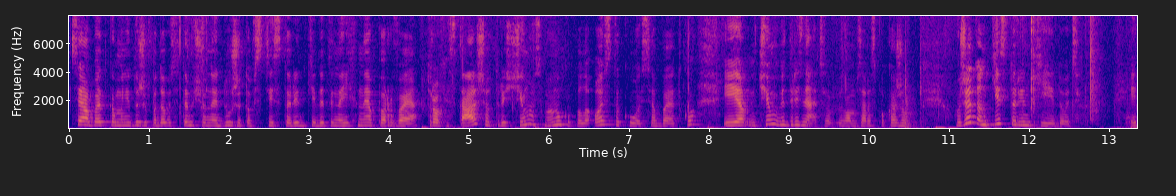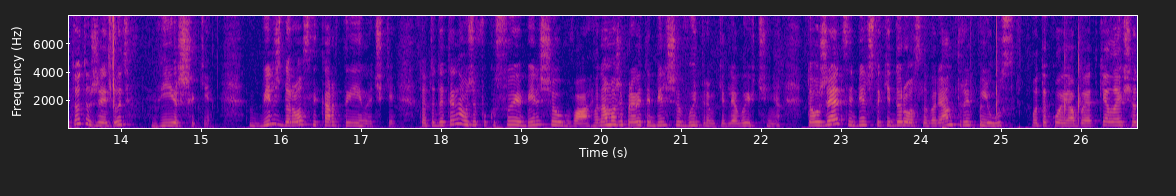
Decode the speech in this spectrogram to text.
Ця абетка мені дуже подобається тим, що в неї дуже товсті сторінки, дитина їх не порве. Трохи старша, три з чимось, ми купили ось таку ось абетку. І чим відрізняється, вам зараз покажу. Вже тонкі сторінки йдуть. І тут вже йдуть віршики, більш дорослі картиночки. Тобто дитина вже фокусує більше уваги, вона може проявити більше витримки для вивчення. То вже це більш такий дорослий варіант 3 плюс отакої абетки. Але якщо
